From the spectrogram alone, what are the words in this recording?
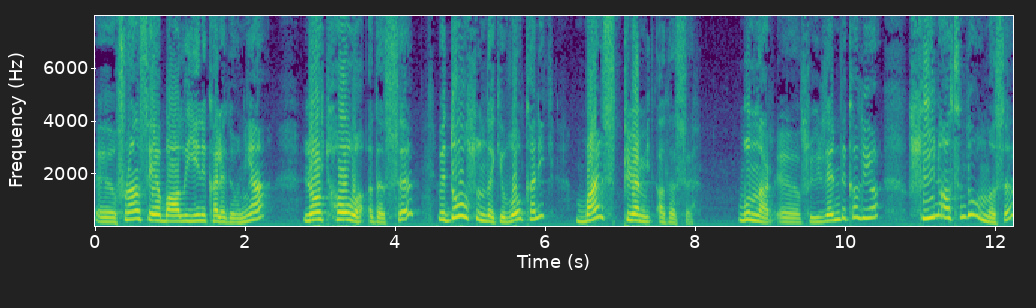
e, Fransa'ya bağlı Yeni Kaledonya, Lord Howe adası ve doğusundaki volkanik Barnes Piramit adası Bunlar e, su üzerinde kalıyor. Suyun altında olması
